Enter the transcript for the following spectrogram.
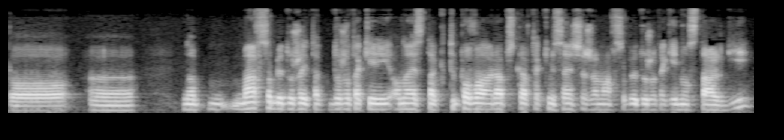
bo no, ma w sobie dużo, tak, dużo takiej, ona jest tak typowo arabska w takim sensie, że ma w sobie dużo takiej nostalgii,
